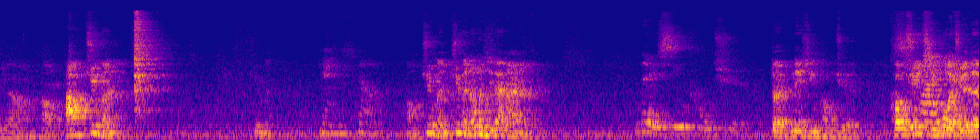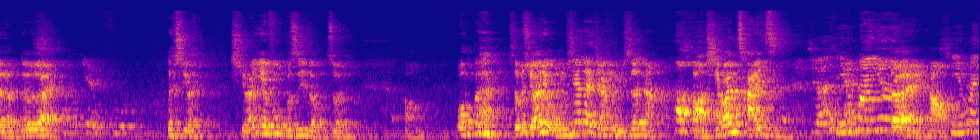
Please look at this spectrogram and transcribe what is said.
名啊。好，好，剧本，剧本，天下。哦，巨门，巨门的问题在哪里？内心空缺。对，内心空缺，空虚寂寞觉得冷，对不对？喜欢艳夫。对，喜欢喜欢艳夫不是一种罪。好，我们 什么喜欢艳？我们现在在讲女生啊。哦，喜欢才子。喜欢喜欢又对，好。喜欢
